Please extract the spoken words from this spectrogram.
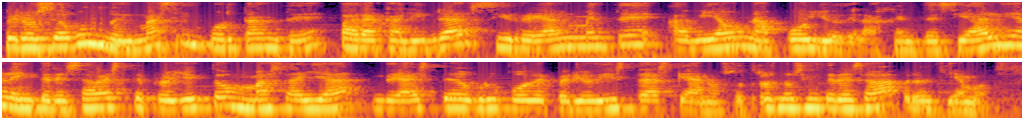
Pero segundo y más importante, para calibrar si realmente había un apoyo de la gente, si a alguien le interesaba este proyecto más allá de a este grupo de periodistas que a nosotros nos interesaba, pero decíamos,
